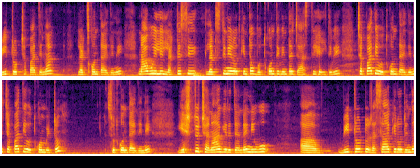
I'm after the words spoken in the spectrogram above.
ಬೀಟ್ರೂಟ್ ಚಪಾತಿನ ಲಟ್ಸ್ಕೊತಾ ಇದ್ದೀನಿ. ನಾವು ಇಲ್ಲಿ ಲಟ್ಟಿಸಿ, ಲಟ್ಸ್ತೀನಿ ಅನ್ನೋದಕ್ಕಿಂತ ಒತ್ಕೊತೀವಿ ಅಂತ ಜಾಸ್ತಿ ಹೇಳ್ತೀವಿ. ಚಪಾತಿ ಒತ್ಕೊತಾ ಇದ್ದೀನಿ. ಚಪಾತಿ ಒತ್ಕೊಂಡ್ಬಿಟ್ಟು ಸುಟ್ಕೊತಾ ಇದ್ದೀನಿ. ಎಷ್ಟು ಚೆನ್ನಾಗಿರುತ್ತೆ ಅಂದರೆ ನೀವು ಬೀಟ್ರೋಟ್ ರಸ ಹಾಕಿರೋದ್ರಿಂದ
